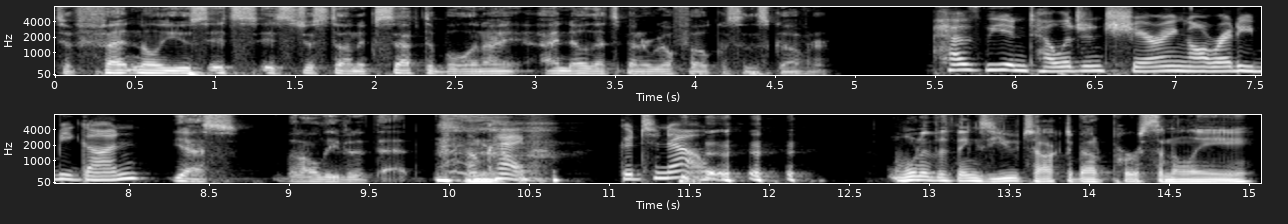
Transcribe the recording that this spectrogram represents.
to fentanyl use. It's it's just unacceptable. And I, I know that's been a real focus of this governor. Has the intelligence sharing already begun? Yes, but I'll leave it at that. Okay. Good to know. One of the things you talked about personally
